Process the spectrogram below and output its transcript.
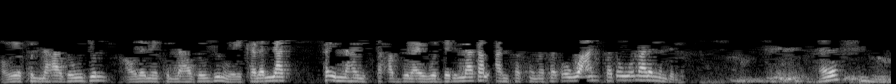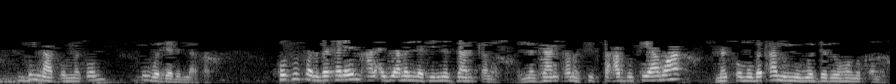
أو يكن لها زوج أو لم يكن لها زوج ويكللات فإنها ፈኢንሃ ይስተሐቡ ላይ ይወደድላታል። አንተ ሶመ ተጠዋዕን ተጠውዕ ማለት ምንድን ነው? ሱና ጾም መጾም ይወደድላታል። ሁሱሰን በተለይም አልአያመን ለፊ እነዛን ቀኖች እነዛን ቀኖች ይስተሐቡ ሲያሟ መጾሙ በጣም የሚወደዱ የሆኑ ቀኖች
